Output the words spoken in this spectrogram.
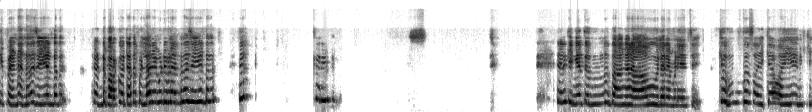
ഈ പെണ്ണ് എന്നതാ ചെയ്യേണ്ടത്? രണ്ട് പറക്കം പറ്റാത്ത പിള്ളേരെ കൊണ്ട് ഇവിടെ എന്നതാ ചെയ്യേണ്ടത്? എനിക്കറിയത്തില്ല. എനിക്ക് ഇങ്ങനത്തെ ഒന്നും താങ്ങാൻ ആവൂല രമണി ചേച്ചി. എനിക്കൊന്നും സഹിക്കാൻ വയ്യ എനിക്ക്.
